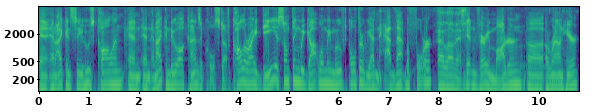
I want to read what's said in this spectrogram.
And, and I can see who's calling, and, and, and I can do all kinds of cool stuff. Caller ID is something we got when we moved Colter. We hadn't had that before. I love it. Getting very modern uh, around here.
